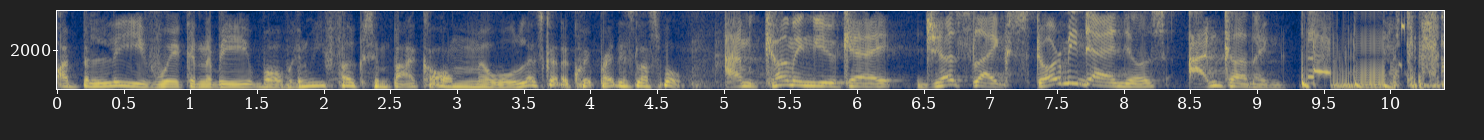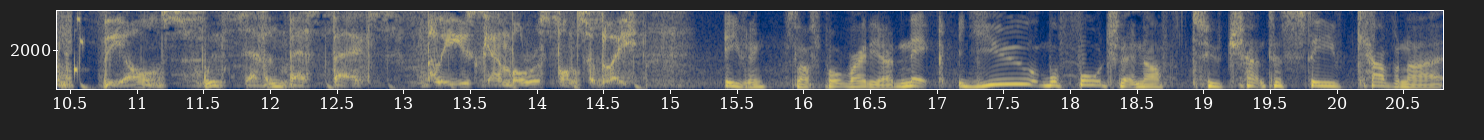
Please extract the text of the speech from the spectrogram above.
I believe we're going to be well. We're going to be focusing back on Millwall. Let's go to a quick break. This is last ball. I'm coming, UK. Just like Stormy Daniels, I'm coming. The odds with seven best bets. Please gamble responsibly. Evening, it's Love Sport Radio. Nick, you were fortunate enough to chat to Steve Kavanagh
